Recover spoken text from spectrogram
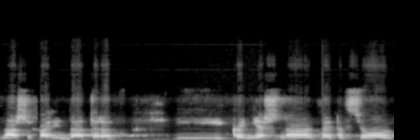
наших арендаторов, и, конечно, это все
